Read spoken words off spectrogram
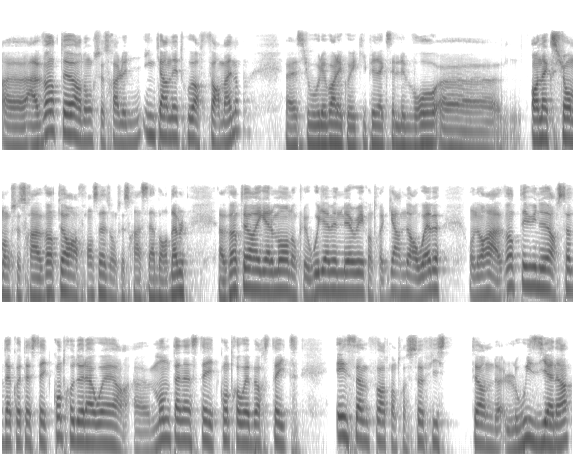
à 20h donc ce sera le Incarnate World Foreman. Euh, si vous voulez voir les coéquipiers d'Axel Levro euh, en action, donc ce sera à 20h en française, donc ce sera assez abordable. À 20h également, donc le William and Mary contre Gardner Webb. On aura à 21h South Dakota State contre Delaware, euh, Montana State contre Weber State et Samford contre Southeastern Louisiana.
